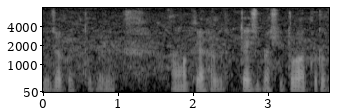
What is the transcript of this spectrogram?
রোজা করতে পারি। আমাকে দেশবাসী দোয়া করুন।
